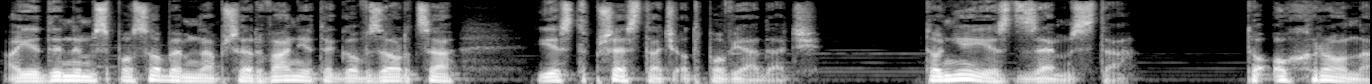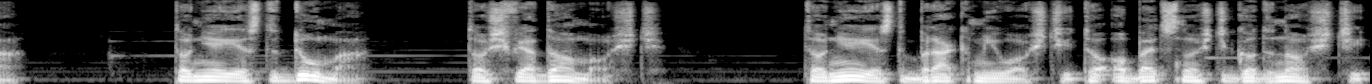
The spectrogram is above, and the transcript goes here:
a jedynym sposobem na przerwanie tego wzorca jest przestać odpowiadać. To nie jest zemsta, to ochrona, to nie jest duma, to świadomość. To nie jest brak miłości, to obecność godności.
